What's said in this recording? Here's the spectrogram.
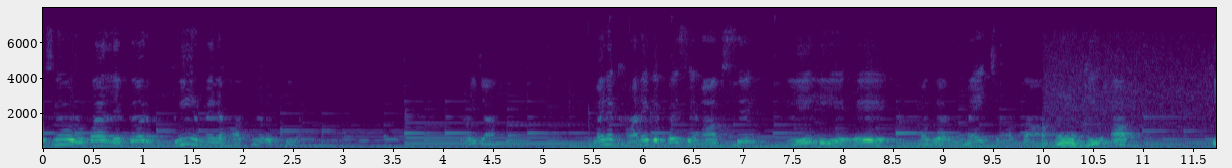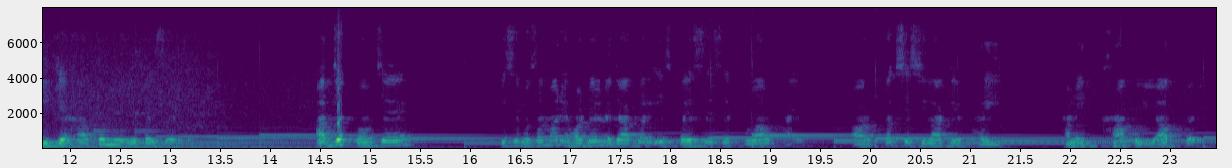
उसने वो रुपया लेकर फिर मेरे हाथ में रख दिया। भाईजान, मैंने खाने के पैसे आपसे ले लिए हैं, मगर मैं चाहता हूँ कि आप ही के हाथों में ये पैसे रखें। अब जब पहुँचे, किसी मुसलमानी होटल में जाकर इस पैसे से पुलाव खाए और तक्षशिला के भाई हमें खां को याद करे।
